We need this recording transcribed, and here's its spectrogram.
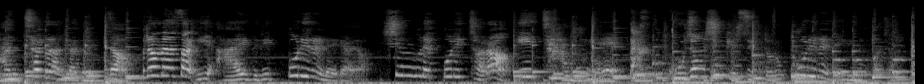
안착을 한다 그랬죠. 그러면서 이 아이들이 뿌리를 내려요. 식물의 뿌리처럼 이 자궁에 딱 고정시킬 수 있도록 뿌리를 내리는 거죠.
